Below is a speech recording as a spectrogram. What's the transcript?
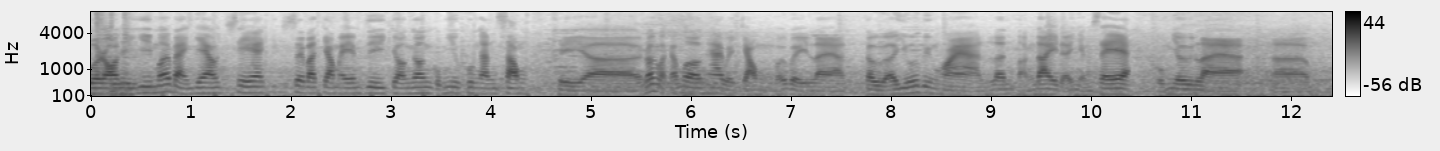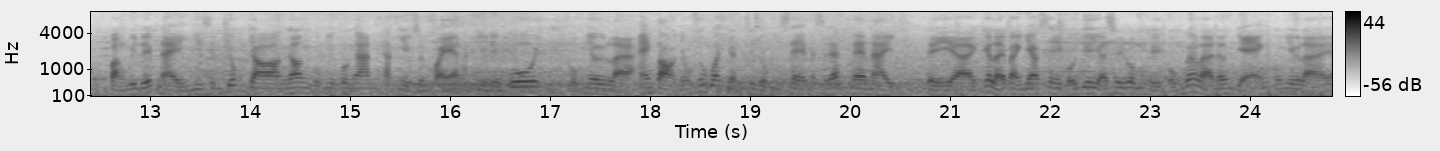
Vừa rồi thì Di mới bàn giao xe C300 AMG cho Ngân cũng như Phương Anh xong thì uh, rất là cảm ơn hai vợ chồng bởi vì là từ ở dưới Biên Hòa lên tận đây để nhận xe cũng như là uh, bằng video clip này. Di xin chúc cho Ngân cũng như Phương Anh thật nhiều sức khỏe, thật nhiều niềm vui cũng như là an toàn trong suốt quá trình sử dụng chiếc xe Mercedes-Benz này. Thì uh, cái lễ bàn giao xe của Duy ở showroom thì cũng rất là đơn giản cũng như là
